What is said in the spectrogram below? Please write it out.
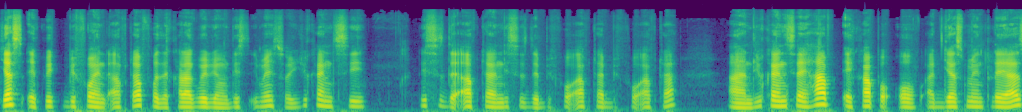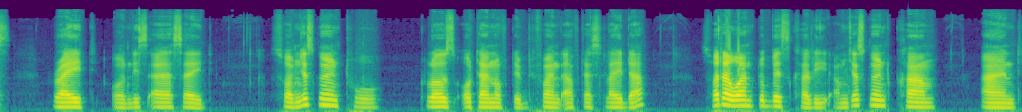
just a quick before and after for the color grading of this image. So you can see this is the after and this is the before after before after. And you can see i have a couple of adjustment layers right on this other side. So i'm just going to close or turn off the before and after slider. So what i want to basically i'm just going to come and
